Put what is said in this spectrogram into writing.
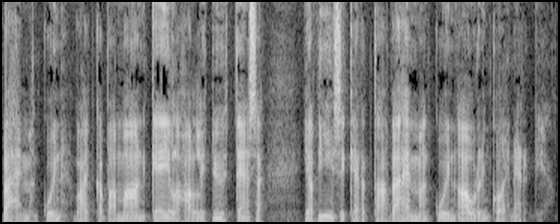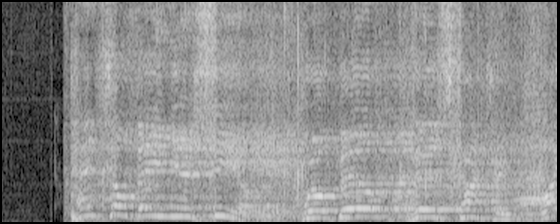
vähemmän kuin vaikkapa maan keilahallit yhteensä ja viisi kertaa vähemmän kuin aurinkoenergia. Pennsylvania Steel will build this country like.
